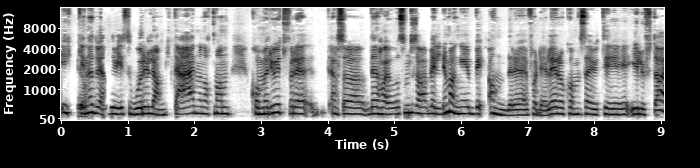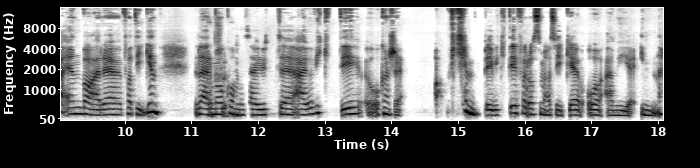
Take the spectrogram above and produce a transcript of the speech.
Ikke ja. nødvendigvis hvor langt det er, men at man kommer ut. For det, eh, altså, det har jo, som du sa, veldig mange andre fordeler å komme seg ut i, i lufta enn bare fatiguen. Det der med Absolutt. å komme seg ut eh, er jo viktig, og kanskje kjempeviktig for oss som er syke og er mye inne.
